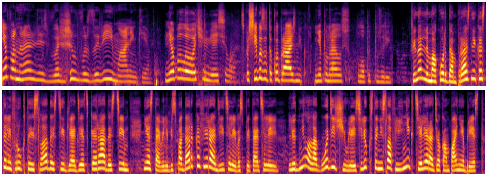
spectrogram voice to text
Мне понравились большие пузыри и маленькие. Мне было очень весело. Спасибо за такой праздник. Мне понравилось лопать пузыри. Финальным аккордом праздника стали фрукты и сладости для детской радости. Не оставили без подарков и родителей и воспитателей. Людмила Лагодич, Юлия Селюк, Станислав Линик, телерадиокомпания «Брест».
